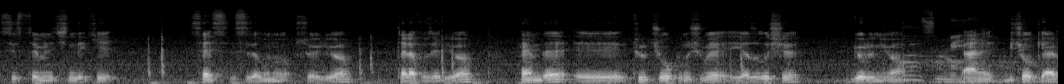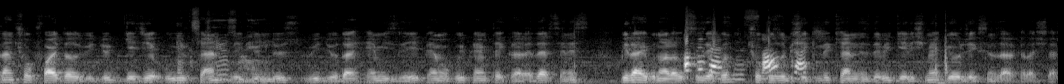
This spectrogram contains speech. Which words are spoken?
sistemin içindeki ses size bunu söylüyor, telaffuz ediyor. Hem de e, Türkçe okunuşu ve yazılışı görünüyor. Yani birçok yerden çok faydalı video. Gece uyurken ve gündüz videoda hem izleyip hem okuyup hem tekrar ederseniz bir ay bunu aralıksız yapın. Çok hızlı bir şekilde kendinizde bir gelişme göreceksiniz arkadaşlar.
